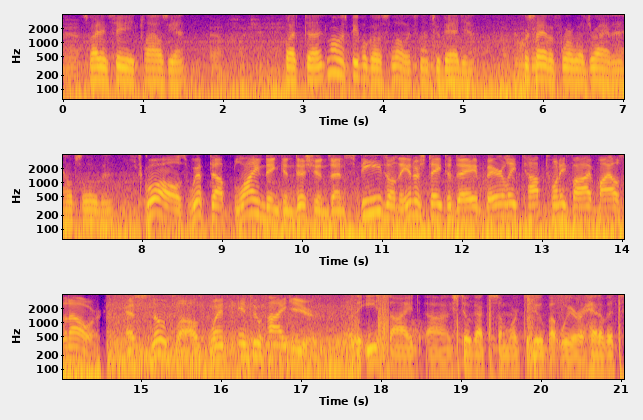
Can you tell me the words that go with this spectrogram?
Yeah. So I didn't see any plows yet. Yeah, okay. But uh, as long as people go slow, it's not too bad yet. Of course, I have a four-wheel drive. That helps a little bit. Squalls whipped up blinding conditions, and speeds on the interstate today barely topped 25 miles an hour as snowplows went into high gear. The east side uh, still got some work to do, but we are ahead of it.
